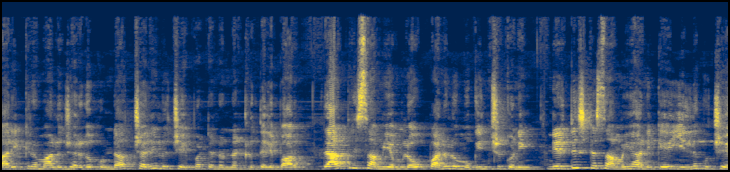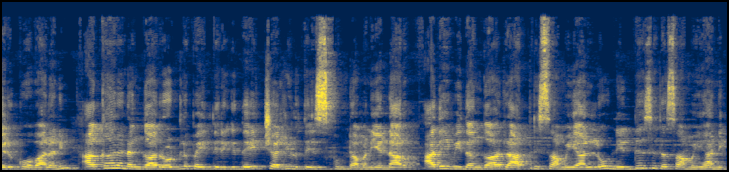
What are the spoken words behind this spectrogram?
కార్యక్రమాలు జరగకుండా చర్యలు చేపట్టనున్నట్లు తెలిపారు. రాత్రి సమయంలో పనులు ముగించుకుని నిర్దిష్ట సమయానికే ఇళ్ళకు చేరుకోవాలని అకారణంగా రోడ్లపై తిరిగితే చర్యలు తీసుకుంటామని అన్నారు. అదేవిధంగా రాత్రి సమయాల్లో నిర్దేశిత సమయానికి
